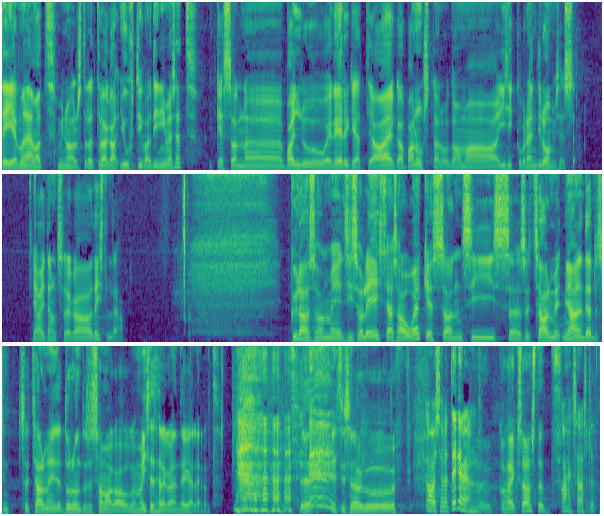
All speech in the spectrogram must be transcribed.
teie mõlemad minu arust olete väga juhtivad inimesed, kes on äh, palju energiat ja aega panustanud oma isikubrändi loomisesse ja aidanud sellega teistel teha külas on meil siis Olesja Saue, kes on siis äh, sotsiaalmeedia, mina olen teadnud sind sotsiaalmeedia turunduses sama kaua, kui ma ise sellega olen tegelenud et, et siis nagu. kaua sa oled tegelenud? Äh, kaheksa aastat. kaheksa aastat.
